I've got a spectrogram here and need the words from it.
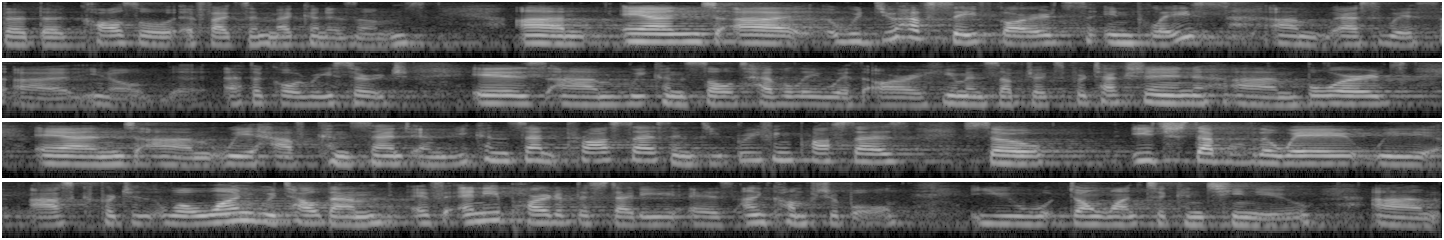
the, the causal effects and mechanisms. Um, and uh, we do have safeguards in place, um, as with uh, you know, ethical research, is um, we consult heavily with our human subjects protection um, boards, and um, we have consent and reconsent process and debriefing process. So each step of the way, we ask, participants, well, one, we tell them if any part of the study is uncomfortable, you don't want to continue, um,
